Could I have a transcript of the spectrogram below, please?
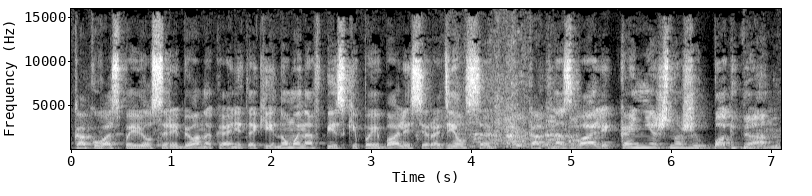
как у вас появился ребенок, и они такие, ну мы на вписке поебались и родился. Как назвали? Конечно же, Богдан.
